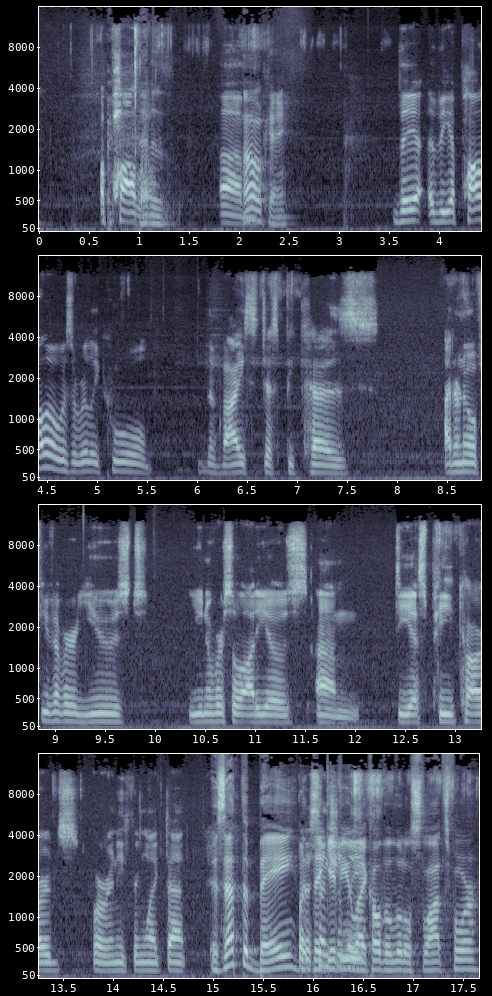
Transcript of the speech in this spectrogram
Apollo. Is. um, Oh, okay. the the Apollo is a really cool device just because I don't know if you've ever used Universal Audio's um, DSP cards or anything like that. Is that the bay But that they give you like all the little slots for?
